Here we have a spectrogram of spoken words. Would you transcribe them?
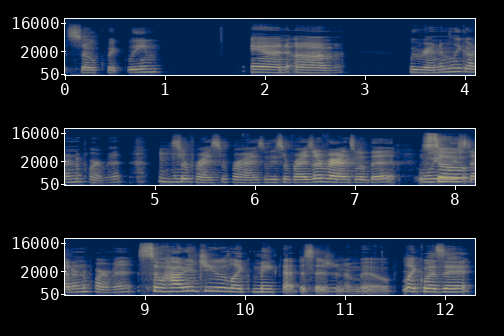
so quickly, and um, we randomly got an apartment. Mhm. Surprise, surprise! We surprised our parents with it. We So- leased out an apartment. So how did you like make that decision to move? Like was it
